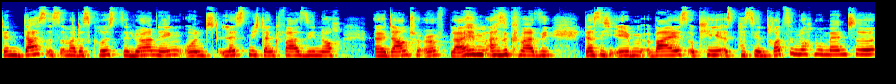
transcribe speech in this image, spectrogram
Denn das ist immer das größte Learning und lässt mich dann quasi noch äh, down to earth bleiben. Also quasi, dass ich eben weiß, okay, es passieren trotzdem noch Momente,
